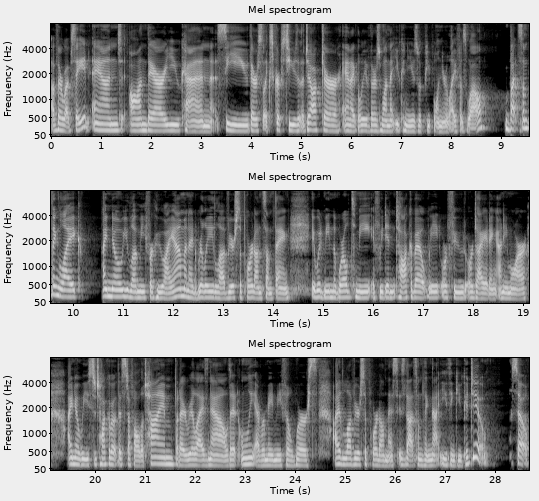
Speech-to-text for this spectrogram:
of their website. And on there, you can see there's like scripts to use at the doctor. And I believe there's one that you can use with people in your life as well. But something like, I know you love me for who I am, and I'd really love your support on something. It would mean the world to me if we didn't talk about weight or food or dieting anymore. I know we used to talk about this stuff all the time, but I realize now that it only ever made me feel worse. I'd love your support on this. Is that something that you think you could do? So,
